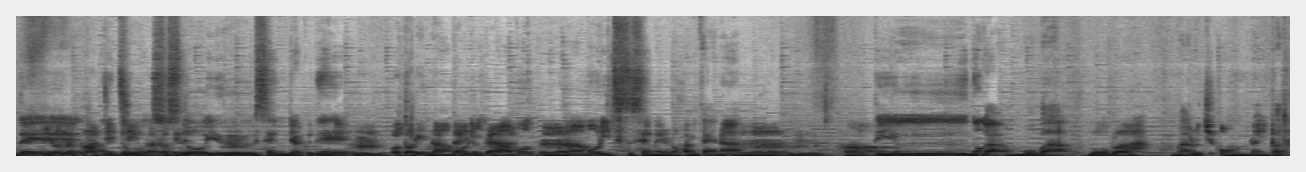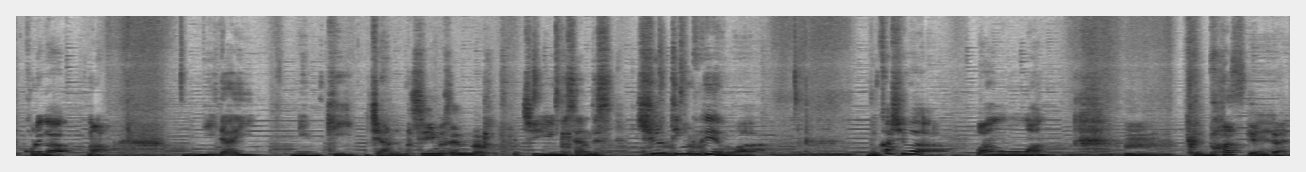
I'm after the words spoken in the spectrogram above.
でいろんなパーティーチームがあるわけね。どういう戦略でうん。おとりになった守りりとか。守うん。守りつつ攻めるのかみたいな、っうん。うん。っていうのがモバ。モバ。マルチオンラインバトル。これがまあ2大人気ジャンル。チーム戦なのチーム戦です。シューティングゲームは昔はワンオンワン。うん。バスケみたい。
